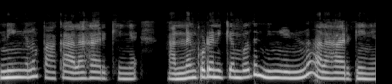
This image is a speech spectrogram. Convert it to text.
நீங்களும் பார்க்க அழகா இருக்கீங்க. அண்ணன் கூட நிற்கும் போது நீங்க இன்னும் அழகா இருக்கீங்க.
